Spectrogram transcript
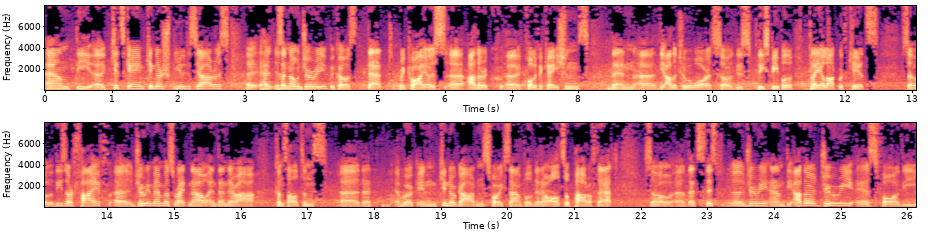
and the uh, kids game Kinderspiel des Jahres uh, has, is a known jury because that requires uh, other qu- uh, qualifications than uh, the other two awards. So these these people play a lot with kids. So these are five uh, jury members right now. And then there are consultants uh, that work in kindergartens for example that are also part of that so uh, that's this uh, jury, and the other jury is for the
